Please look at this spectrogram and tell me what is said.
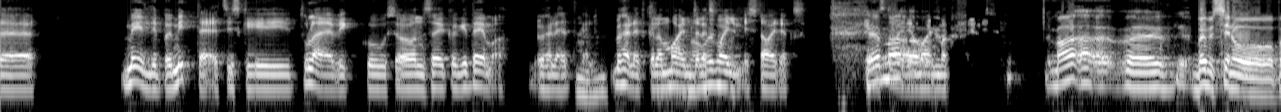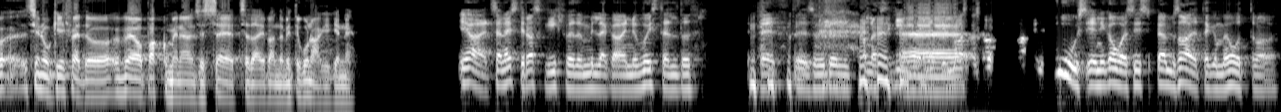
äh, meeldib või mitte, et siiski tulevikus on see ikkagi teema ühel hetkel mm, -hmm. ühel hetkel on maailm no, selleks valmis staadiaks. ma, ma, äh, põhimõtteliselt sinu, sinu kihlveo pakkumine on siis see, et seda ei panda mitte kunagi kinni? ja, et see on hästi raske kihlvedu, millega on ju võisteldud. et sa võid öelda, et pannakse kinni äh. aastaks kaks kuus ja nii kaua siis peame saadet tegema ja ootama või?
